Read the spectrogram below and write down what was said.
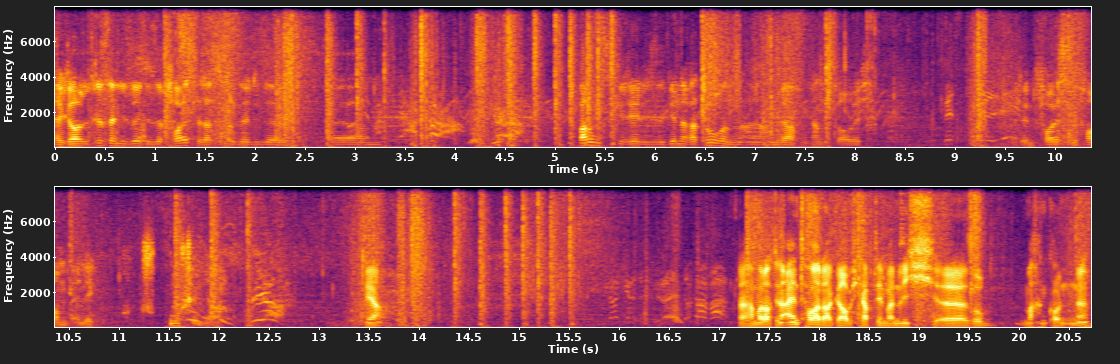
Ich glaube, du kriegst dann diese, diese Fäuste, dass du diese, diese ähm, Spannungsgeräte, diese Generatoren äh, anwerfen kannst, glaube ich. Mit den Fäusten vom Elektroschiller. Ja. Da haben wir doch den einen Tower da, glaube ich, gehabt, den wir nicht äh, so machen konnten, ne?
